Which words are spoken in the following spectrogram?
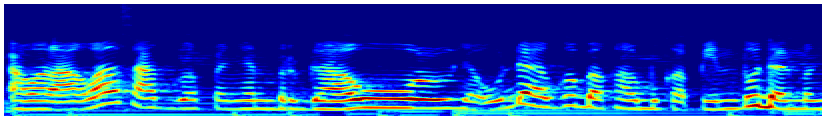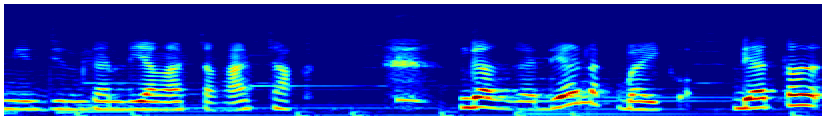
awal-awal saat gue pengen bergaul ya udah gue bakal buka pintu dan mengizinkan dia ngacak-ngacak Enggak, enggak, dia anak baik kok. Dia te,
